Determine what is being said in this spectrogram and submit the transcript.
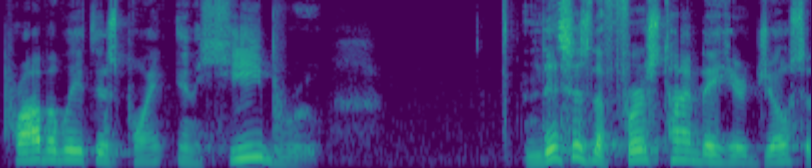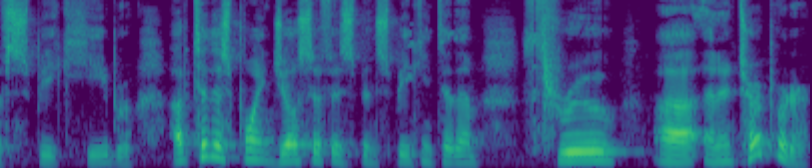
probably at this point, in Hebrew. this is the first time they hear Joseph speak Hebrew. Up to this point, Joseph has been speaking to them through uh, an interpreter.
